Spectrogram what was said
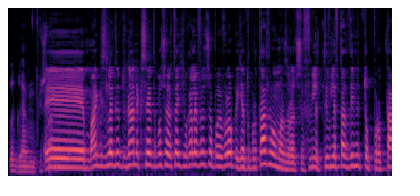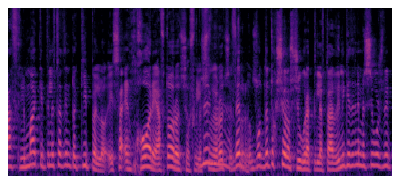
Δεν ξέρουμε ποιος. Ε, Μάγκης λέτε ότι να είναι, ξέρετε πόσα λεφτά έχει βγάλει αυτός από Ευρώπη. Για το πρωτάθλημα μας ρώτησε, φίλε. Τι λεφτά δίνει το πρωτάθλημα και τι λεφτά δίνει το κύπελο. Ε, σαν εγχώρια, αυτό ρώτησε ο φίλος. Ναι, ναι, ναι, δεν, αυτό ρώτησε. δεν το ξέρω σίγουρα τι λεφτά δίνει και δεν είμαι σίγουρος ότι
